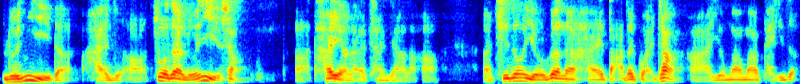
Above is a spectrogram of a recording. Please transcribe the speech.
轮椅的孩子啊，坐在轮椅上啊，他也来参加了啊。啊，其中有个呢还打着拐杖啊，由妈妈陪着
